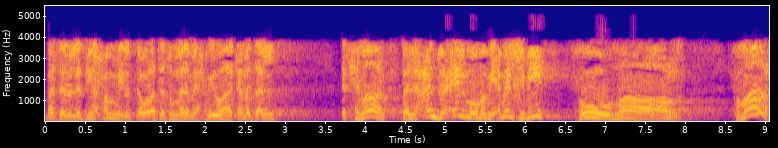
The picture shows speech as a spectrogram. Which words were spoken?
مثل الذين حملوا التوراة ثم لم يحملوها كمثل الحمار. فاللي عنده علم وما بيعملش بيه حمار. حمار.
